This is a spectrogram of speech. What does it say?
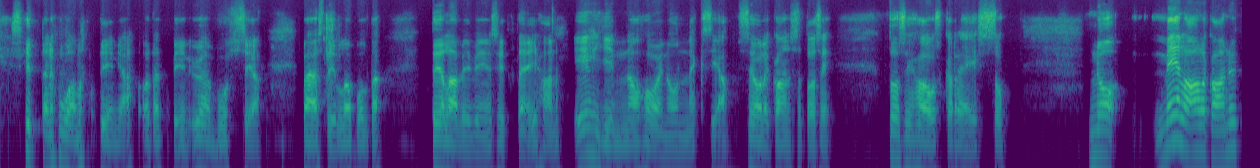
sitten huomattiin ja otettiin yön bussia. Päästiin lopulta Tel Aviviin sitten ihan ehjin nahoin onneksi ja se oli kanssa tosi, tosi hauska reissu. No, meillä alkaa nyt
